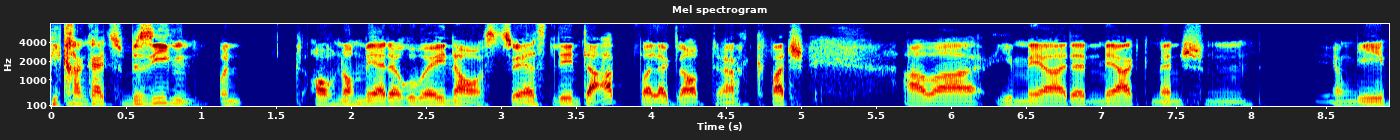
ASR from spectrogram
die Krankheit zu besiegen und auch noch mehr darüber hinaus. Zuerst lehnt er ab, weil er glaubt, ach Quatsch. Aber je mehr er dann merkt, Menschen irgendwie,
